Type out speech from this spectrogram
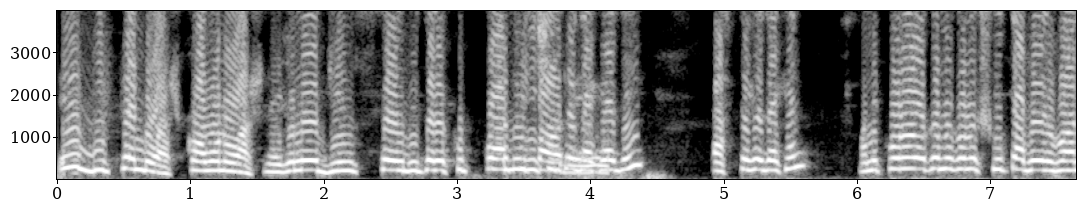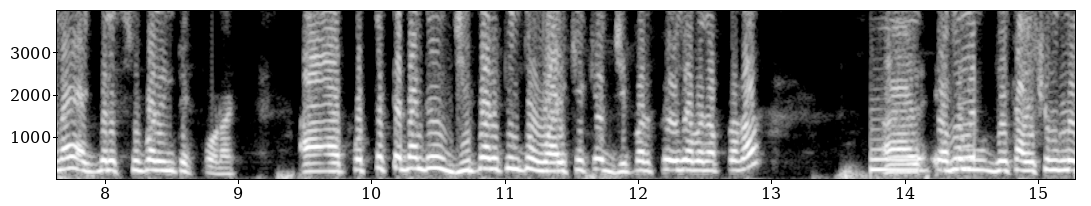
এগুলো ডিফারেন্ট ওয়াশ কমন ওয়াশ না এগুলো জিন্সের ভিতরে খুব কম ফিনিশিংটা দেখা দিই। কাছ থেকে দেখেন মানে কোনো রকমের কোনো সুতা বের হওয়া নাই একবারে সুপার ইনটেক প্রোডাক্ট আর প্রত্যেকটা প্যান্টের জিপার কিন্তু ওয়াই কেকের জিপার পেয়ে যাবেন আপনারা। আর এগুলো যে কালেকশনগুলো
